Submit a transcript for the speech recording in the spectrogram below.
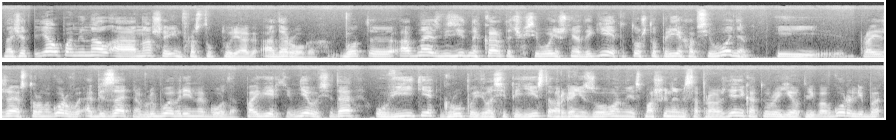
Значит, я упоминал о нашей инфраструктуре, о, о дорогах. Вот э, одна из визитных карточек сегодняшней Адыгея, это то, что приехав сегодня и проезжая в сторону гор, вы обязательно в любое время года, поверьте мне, вы всегда увидите группы велосипедистов, организованные с машинами сопровождения, которые едут либо в горы, либо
